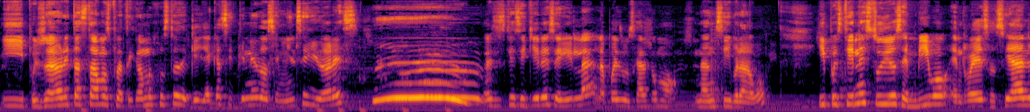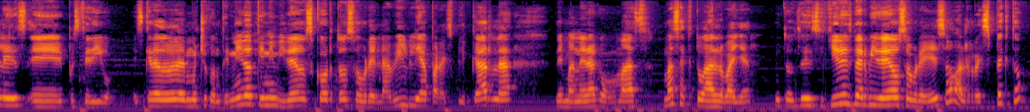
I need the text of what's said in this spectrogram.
Y pues ya ahorita estábamos platicando justo de que ya casi tiene 12 mil seguidores. Así es que si quieres seguirla, la puedes buscar como Nancy Bravo. Y pues tiene estudios en vivo, en redes sociales, eh, pues te digo, es creadora de mucho contenido, tiene videos cortos sobre la Biblia para explicarla de manera como más, más actual, vaya. Entonces, si quieres ver videos sobre eso, al respecto,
